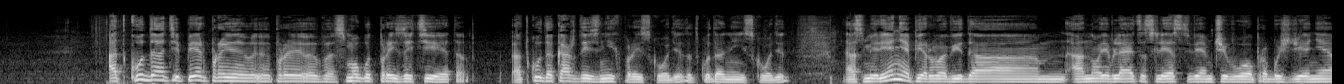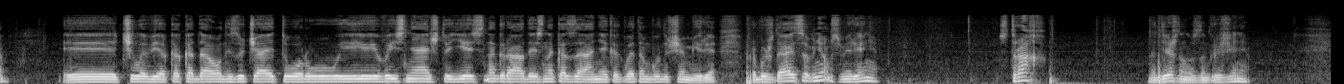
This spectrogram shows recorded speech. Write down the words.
Откуда теперь про, про, смогут произойти это? Откуда каждый из них происходит, откуда они исходят. А смирение первого вида, оно является следствием чего? Пробуждения э, человека, когда он изучает Тору и выясняет, что есть награда, есть наказание, как в этом будущем мире, пробуждается в нем смирение. Страх, надежда на вознаграждение.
